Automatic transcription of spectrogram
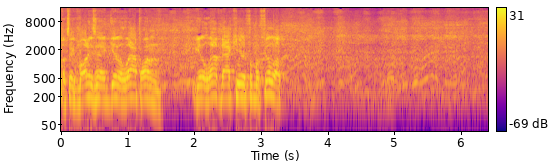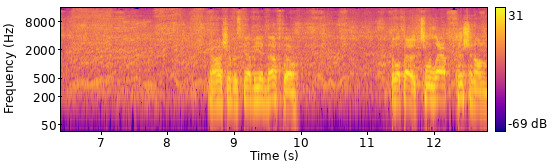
Looks like Monty's gonna get a lap on, him. get a lap back here from a fill up. Not sure if it's to be enough, though. Philip had a two-lap cushion on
